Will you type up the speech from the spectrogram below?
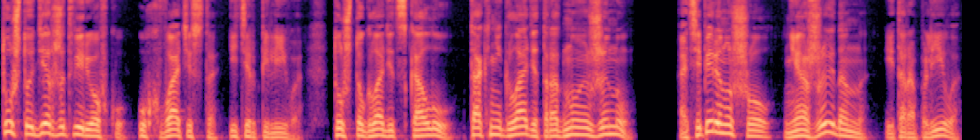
Ту, что держит веревку, ухватисто и терпеливо. Ту, что гладит скалу, так не гладит родную жену. А теперь он ушел, неожиданно и торопливо,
